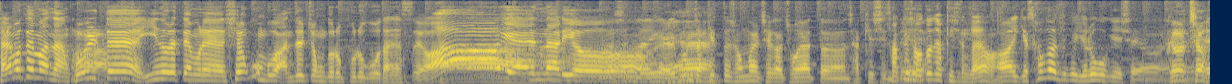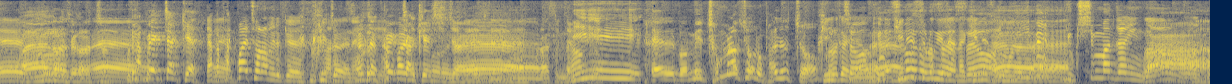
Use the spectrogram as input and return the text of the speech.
잘못된 만남 고1 때 이 노래 때문에 시험 공부가 안 될 정도로 부르고 다녔어요. 아, 옛날이요. 맞습니다. 이거 앨범 네. 자켓도 정말 제가 좋아했던 자켓인데. 자켓이 어떤 자켓인가요? 아 이게 서가지고 이러고 계세요. 그렇죠. 예, 아, 그거- 그렇죠. 그렇죠. 예. 흑백 자켓. 약간 닭발처럼 이렇게 그렇죠. 나왔네요. 살짝 예. 흑백 닭발 자켓이죠. 이제. 예. 네, 맞습니다. 이 앨범이 천문학적으로 팔렸죠. 그러니까요. 그렇죠. 기네스북이잖아요. 기네스북. 260만 장인가?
